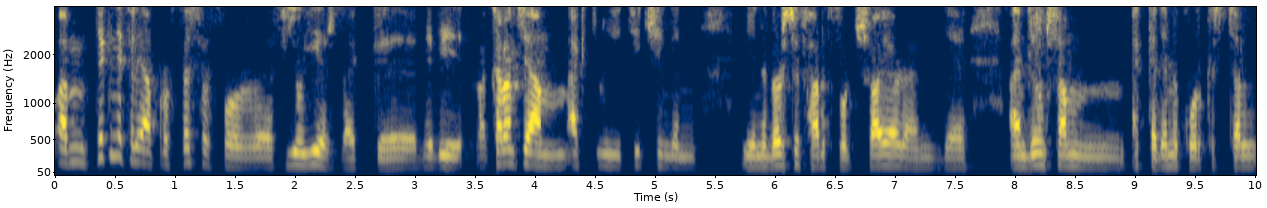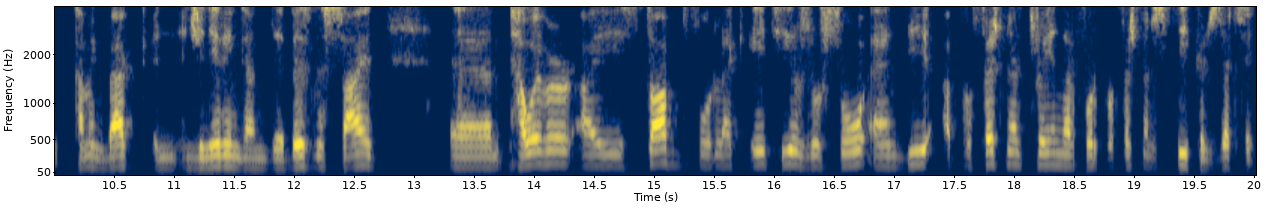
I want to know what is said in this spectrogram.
I'm technically a professor for a few years. Like uh, maybe currently I'm actually teaching in the University of Hertfordshire, and uh, I'm doing some academic work still coming back in engineering and the business side. Um, however, I stopped for like eight years or so and be a professional trainer for professional speakers. That's it.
